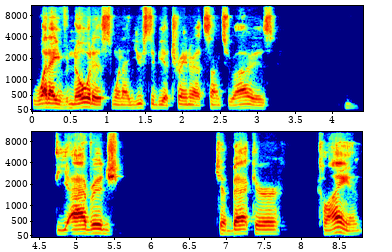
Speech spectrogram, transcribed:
what i've noticed when i used to be a trainer at sanctuary is the average quebecer client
